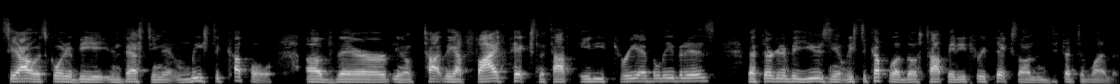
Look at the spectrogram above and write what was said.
Seattle is going to be investing at least a couple of their, you know, top, they have five picks in the top 83, I believe it is, that they're going to be using at least a couple of those top 83 picks on the defensive linemen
